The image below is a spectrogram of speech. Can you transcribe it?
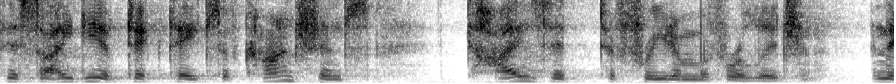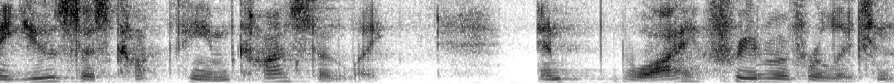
This idea of dictates of conscience ties it to freedom of religion, and they use this theme constantly. And why freedom of religion?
